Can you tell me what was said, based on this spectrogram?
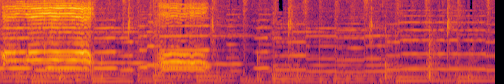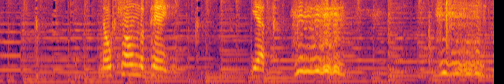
Hey, hey, hey, hey. Hey. No killing the pig. Yet.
